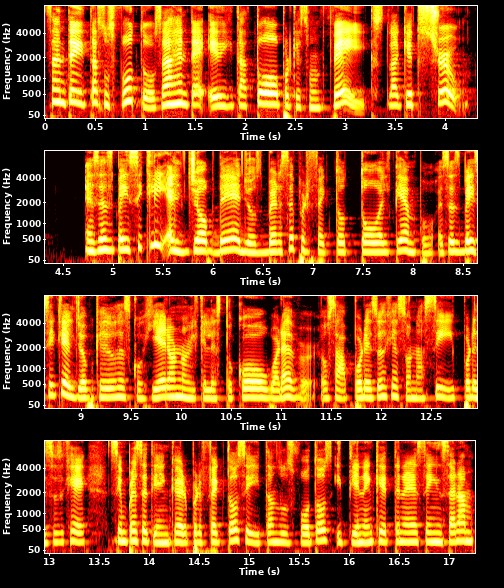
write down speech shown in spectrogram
Esa gente edita sus fotos, esa gente edita todo porque son fakes. Like, it's true. Ese es basically el job de ellos, verse perfecto todo el tiempo. Ese es basically el job que ellos escogieron o el que les tocó, whatever. O sea, por eso es que son así. Por eso es que siempre se tienen que ver perfectos y editan sus fotos y tienen que tener ese Instagram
